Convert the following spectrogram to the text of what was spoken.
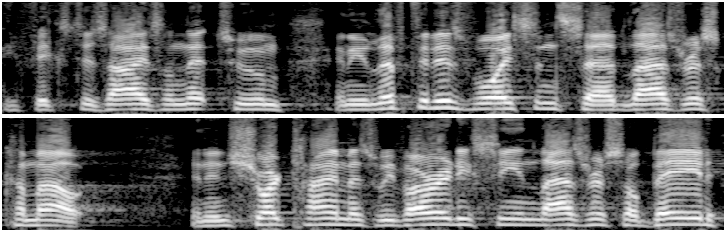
he fixed his eyes on that tomb and he lifted his voice and said, Lazarus, come out. And in short time, as we've already seen, Lazarus obeyed.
